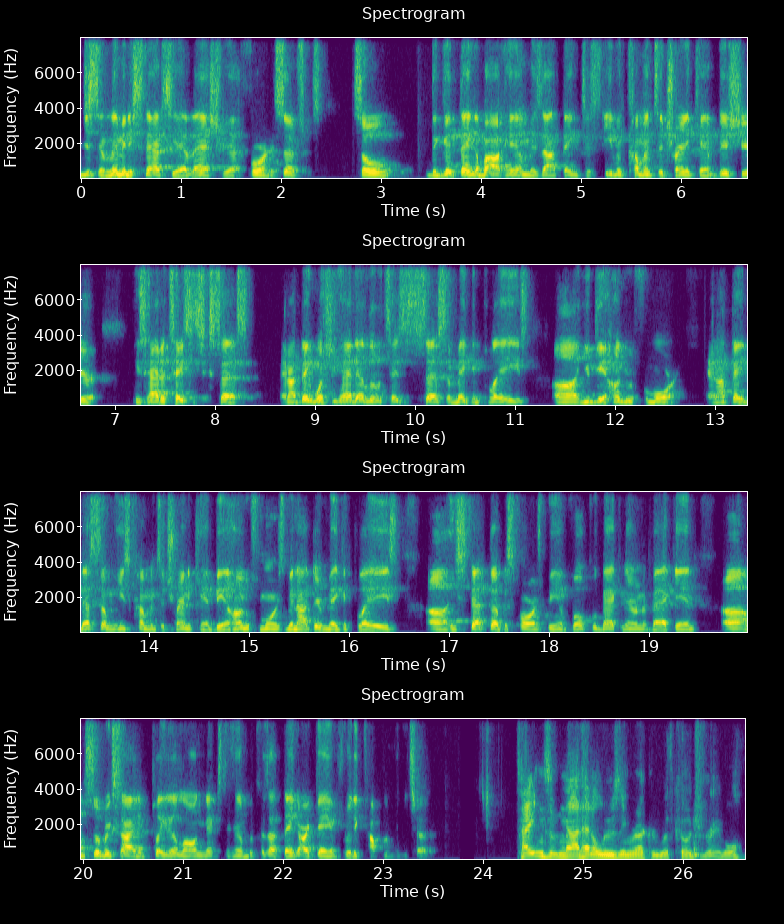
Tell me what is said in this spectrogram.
just in limited snaps he had last year, had four interceptions. So the good thing about him is I think just even coming to training camp this year, he's had a taste of success. And I think once you had that little taste of success and making plays, uh, you get hungry for more. And I think that's something he's coming to training camp, being hungry for more. He's been out there making plays. Uh, he stepped up as far as being vocal back there on the back end. Uh, I'm super excited to play along next to him because I think our games really complement each other. Titans have not had a losing record with Coach Vrabel.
